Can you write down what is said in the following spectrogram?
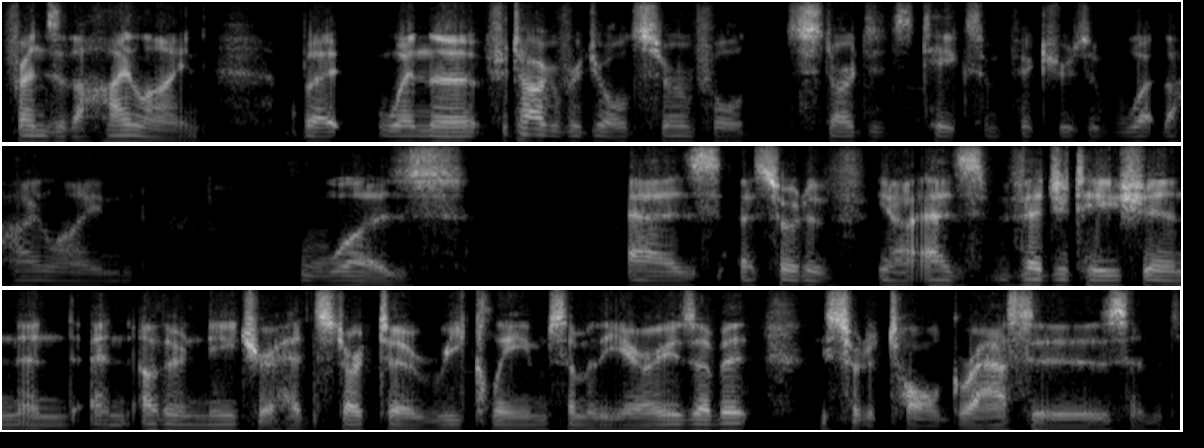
Friends of the High Line, but when the photographer Joel Sternfeld started to take some pictures of what the High Line was as a sort of you know as vegetation and and other nature had start to reclaim some of the areas of it these sort of tall grasses and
